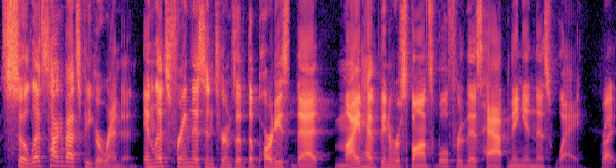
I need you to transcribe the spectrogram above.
So let's talk about Speaker Rendon. And let's frame this in terms of the parties that might have been responsible for this happening in this way. Right.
